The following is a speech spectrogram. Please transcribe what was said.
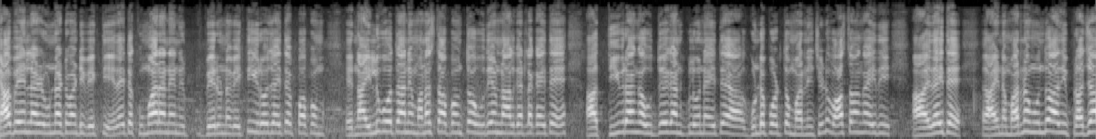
యాభై ఏళ్ళ ఉన్నటువంటి వ్యక్తి ఏదైతే కుమార్ అనే పేరున్న వ్యక్తి ఈరోజు అయితే పాపం నా ఇల్లు పోతా అనే మనస్తాపంతో ఉదయం నాలుగు గంటలకైతే ఆ తీవ్రంగా ఉద్వేగానికి లోనే అయితే ఆ గుండెపోటుతో మరణించాడు. వాస్తవంగా ఇది ఏదైతే ఆయన మరణం ఉందో అది ప్రజా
